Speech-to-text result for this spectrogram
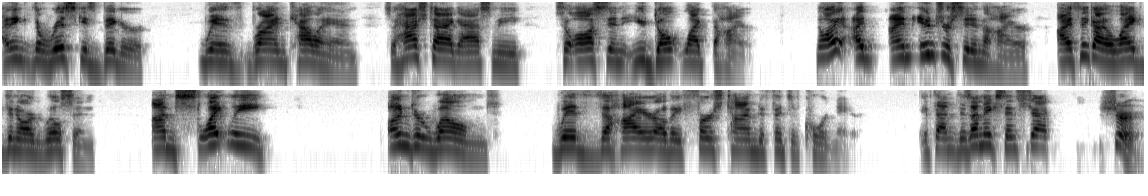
I think the risk is bigger with Brian Callahan. So hashtag asked me, so Austin, you don't like the hire. No, I, I I'm interested in the hire. I think I like Dennard Wilson. I'm slightly underwhelmed with the hire of a first-time defensive coordinator. If that does that make sense, Jack? Sure.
